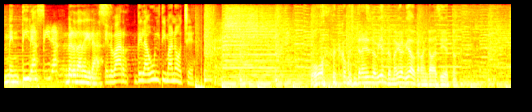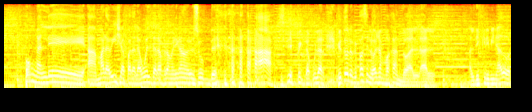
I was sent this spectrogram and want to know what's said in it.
Mentiras, verdaderas. El bar de la última noche. Oh, ¿Cómo entran esos vientos? Me había olvidado que arrancaba así esto. Pónganle a Maravilla para la vuelta al afroamericano del subte. Sería espectacular. Que todo lo que pase lo vayan bajando al, al, al discriminador,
